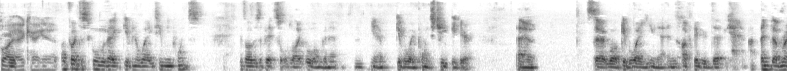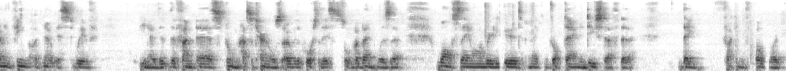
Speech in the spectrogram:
Right. Yeah. Okay. Yeah. I tried to score without giving away too many points because I was a bit sort of like, oh, I'm going to, you know, give away points cheaply here. Um, so, well, give away a unit, and I figured that and a running theme that I've noticed with, you know, the the fan, uh, Stormcast Eternals over the course of this sort of event was that whilst they are really good and they can drop down and do stuff, that they fucking fold like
